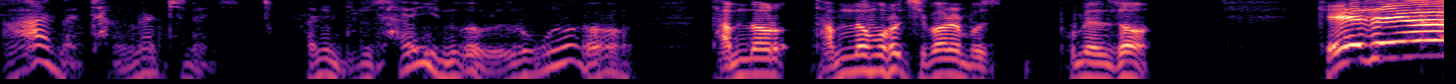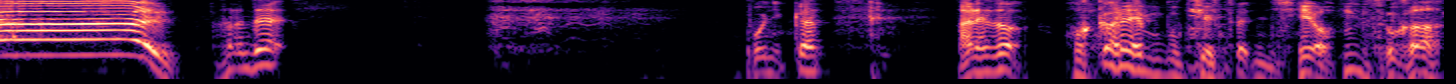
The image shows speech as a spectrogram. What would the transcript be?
아 난 장난치네. 아니 무슨 사연이 있는 거야 왜 그런 거야? 담너 담너머로 집안을 보, 보면서 계세요 하는데 보니까 안에서 헛간에 묶여있던 이 염소가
